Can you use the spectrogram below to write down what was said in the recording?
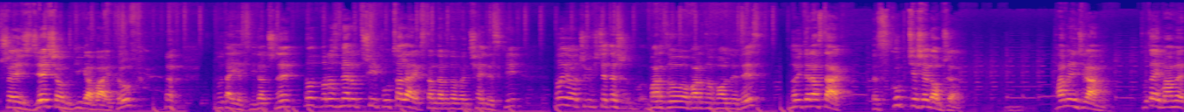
60 GB. Tutaj jest widoczny, no do rozmiaru 3,5 cala jak standardowe dzisiaj dyski. No i oczywiście też bardzo, bardzo wolny dysk. No i teraz tak, skupcie się dobrze. Pamięć RAM. Tutaj mamy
